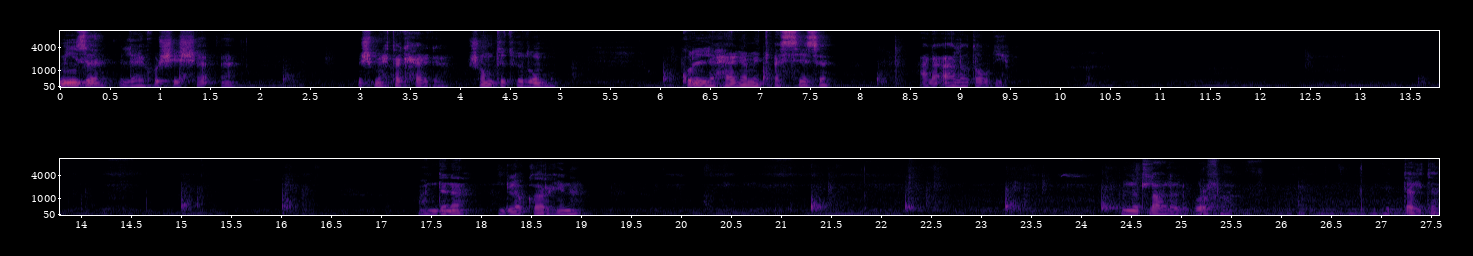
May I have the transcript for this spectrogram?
ميزة اللي هيخش الشقة مش محتاج حاجة شنطة هدوم. كل حاجة متأسسة على أعلى توضيب. عندنا بلاكار هنا. بنطلع على الغرفة التالتة.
